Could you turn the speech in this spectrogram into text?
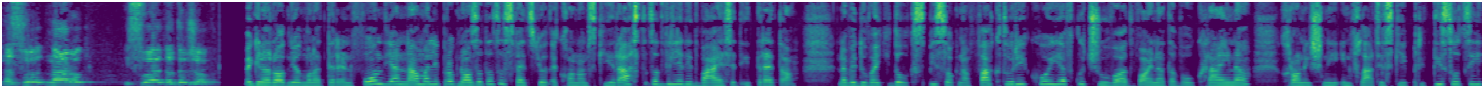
на својот народ и својата држава. Меѓународниот монетарен фонд ја намали прогнозата за светскиот економски раст за 2023, наведувајќи долг список на фактори кои ја вклучуваат војната во Украина, хронични инфлацијски притисоци,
